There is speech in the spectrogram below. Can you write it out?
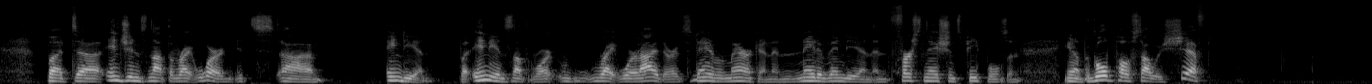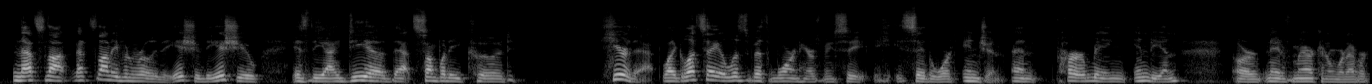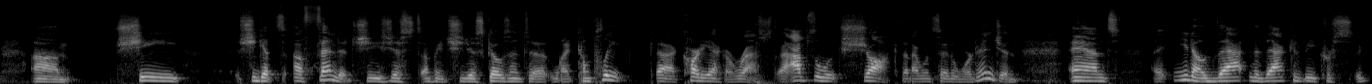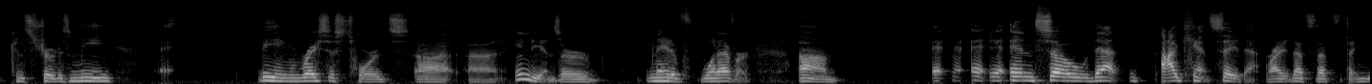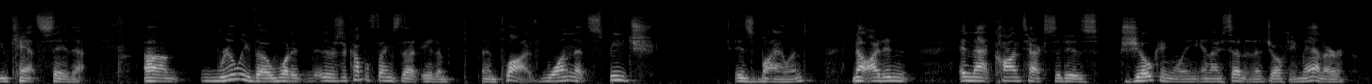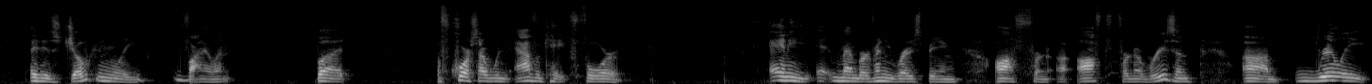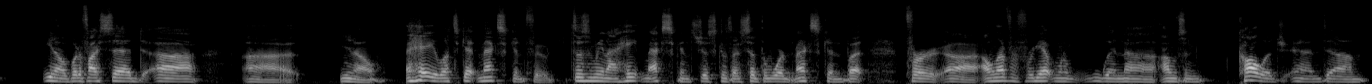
but uh, Injun's not the right word it's um, Indian but Indian's not the right, right word either. It's Native American and Native Indian and First Nations peoples, and you know the goalposts always shift. And that's not that's not even really the issue. The issue is the idea that somebody could hear that. Like let's say Elizabeth Warren hears me say say the word Indian, and her being Indian or Native American or whatever, um, she she gets offended. She's just I mean she just goes into like complete uh, cardiac arrest, absolute shock that I would say the word Injun, and uh, you know that that could be construed as me being racist towards uh, uh, Indians or native whatever. Um, and so that I can't say that, right? That's that's the thing. You can't say that. Um, really, though, what it, there's a couple things that it implies. One, that speech is violent. Now, I didn't, in that context, it is jokingly, and I said it in a joking manner, it is jokingly violent, but of course, I wouldn't advocate for any member of any race being off for uh, off for no reason. Um, really, you know. But if I said, uh, uh, you know, hey, let's get Mexican food, it doesn't mean I hate Mexicans just because I said the word Mexican. But for uh, I'll never forget when when uh, I was in college and. Um,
